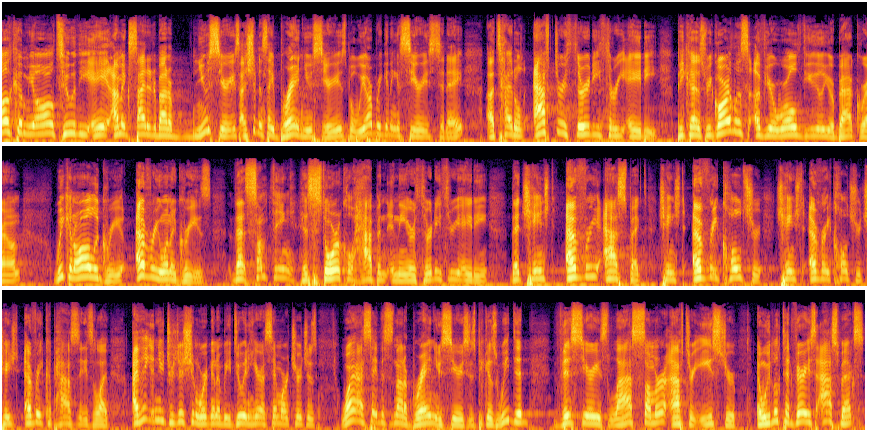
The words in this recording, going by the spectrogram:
Welcome y'all to the eight. I'm excited about a new series. I shouldn't say brand new series, but we are beginning a series today uh, titled After 33 AD. Because regardless of your worldview, your background, we can all agree, everyone agrees, that something historical happened in the year 3380 that changed every aspect, changed every culture, changed every culture, changed every capacity to life. I think a new tradition we're going to be doing here at St. Mark Church is why I say this is not a brand new series is because we did this series last summer after Easter, and we looked at various aspects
